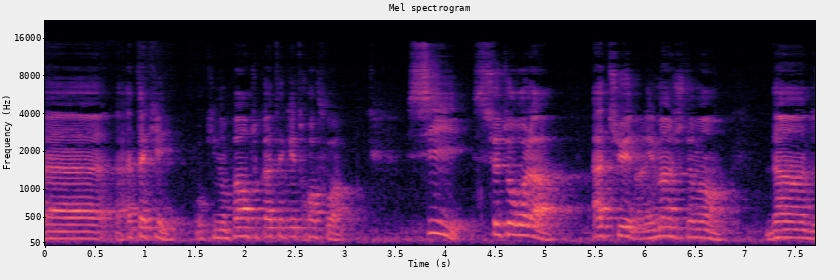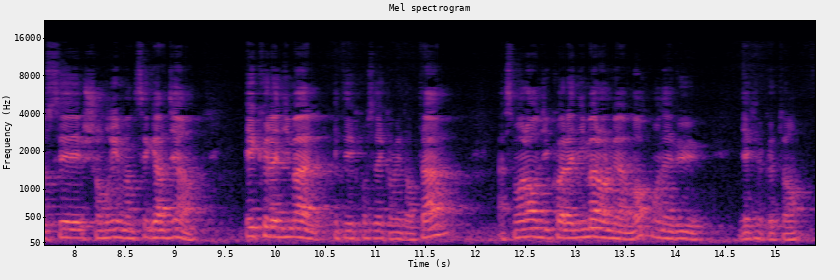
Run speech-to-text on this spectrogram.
euh, attaqué, ou qui n'ont pas en tout cas attaqué trois fois, si ce taureau-là a tué dans les mains justement d'un de ces chambrim, un de ces gardiens, et que l'animal était considéré comme étant tam, à ce moment-là on dit quoi? L'animal on le met à mort, comme on a vu il y a quelques temps.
